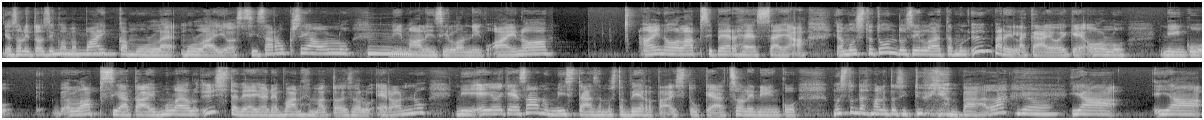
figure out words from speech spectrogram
Ja se oli tosi kova mm. paikka mulle. Mulla ei ole sisaruksia ollut. Mm. Niin mä olin silloin niin kuin ainoa ainoa lapsi perheessä ja, ja musta tuntui silloin, että mun ympärilläkään ei oikein ollut niin kuin lapsia tai mulla ei ollut ystäviä, joiden vanhemmat olisi ollut eronnut, niin ei oikein saanut mistään semmoista vertaistukea. Et se oli niinku, musta tuntuu, että mä olin tosi tyhjän päällä. Joo. Ja, ja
